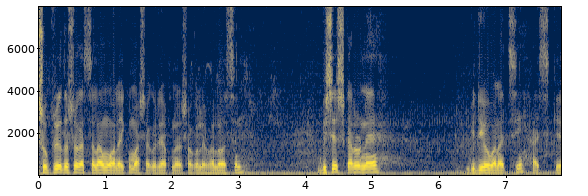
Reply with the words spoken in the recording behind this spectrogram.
সুপ্রিয় দর্শক, আসসালামু আলাইকুম। আশা করি আপনারা সকলে ভালো আছেন। বিশেষ কারণে ভিডিও বানাচ্ছি। আজকে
